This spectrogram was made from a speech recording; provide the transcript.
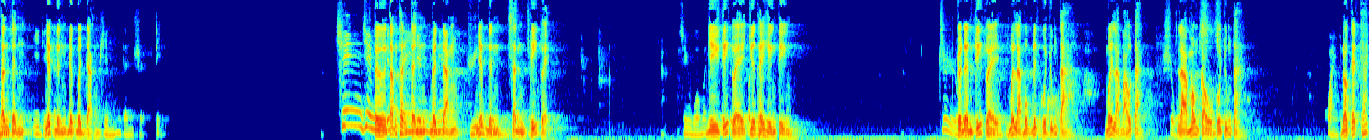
Thanh tịnh nhất định được bình đẳng từ tâm thanh tịnh bình đẳng nhất định sanh trí tuệ. Vì trí tuệ chưa thể hiện tiền. Cho nên trí tuệ mới là mục đích của chúng ta mới là bảo tàng là mong cầu của chúng ta. Nói cách khác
